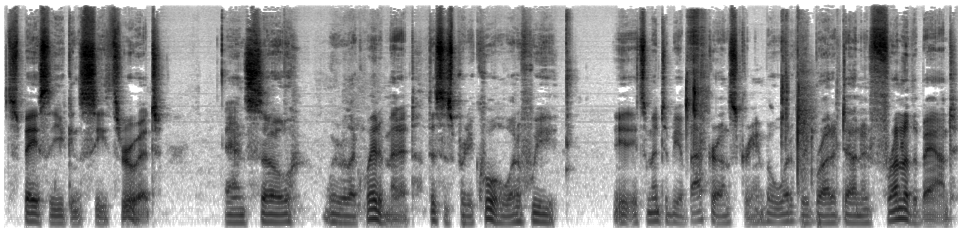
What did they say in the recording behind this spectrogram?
space that you can see through it. And so we were like, wait a minute, this is pretty cool. What if we? It's meant to be a background screen, but what if we brought it down in front of the band?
